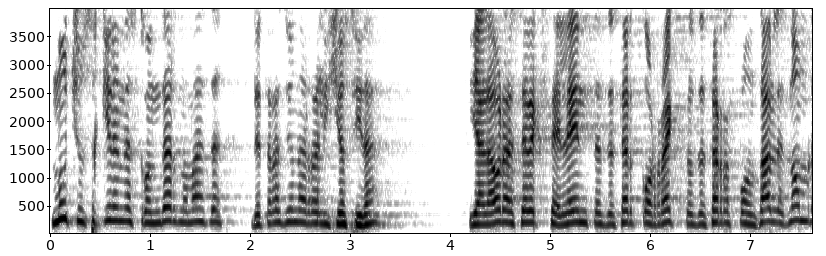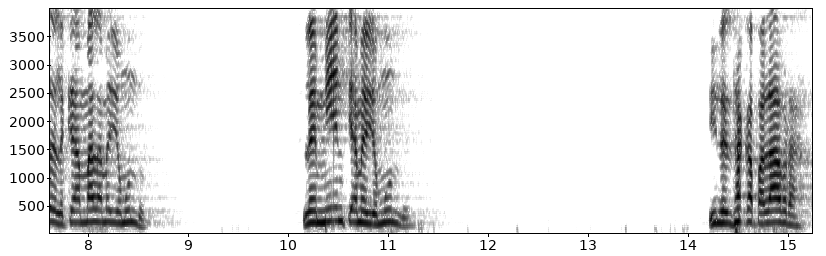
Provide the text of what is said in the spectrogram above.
Muchos se quieren esconder nomás detrás de una religiosidad. Y a la hora de ser excelentes, de ser correctos, de ser responsables, no hombre, le queda mal a medio mundo. Le miente a medio mundo. Y le saca palabra.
